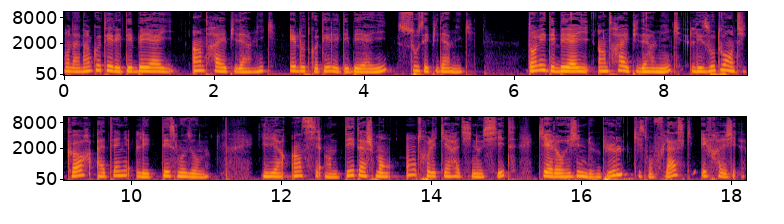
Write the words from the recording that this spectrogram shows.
On a d'un côté les DBAI intraépidermiques et de l'autre côté les DBAI sous-épidermiques. Dans les DBAI intraépidermiques, les auto-anticorps atteignent les desmosomes. Il y a ainsi un détachement entre les kératinocytes qui est à l'origine de bulles qui sont flasques et fragiles.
